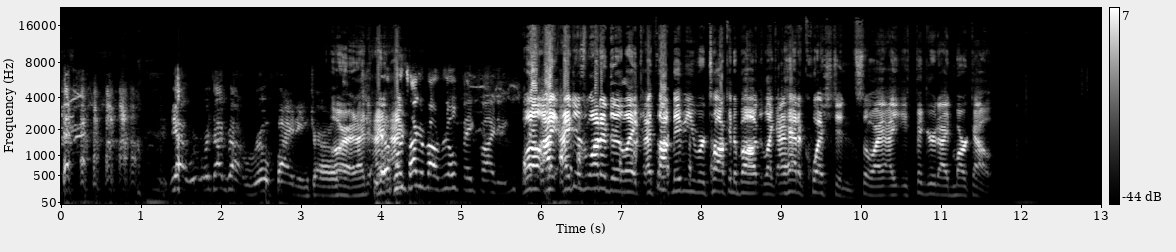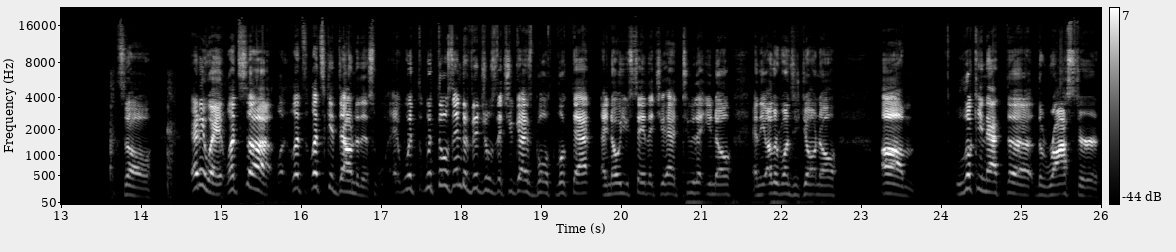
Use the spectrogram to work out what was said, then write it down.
there. yeah, we're, we're talking about real fighting, Charles. All right. I, I, Yeah, I- we're talking about real fake fighting. well, I, I just wanted to like. I thought maybe you were talking about like I had a question, so I, I figured I'd mark out. So, anyway, let's uh let's let's get down to this with with those individuals that you guys both looked at. I know you say that you had two that you know, and the other ones you don't know. Um, looking at the the roster,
